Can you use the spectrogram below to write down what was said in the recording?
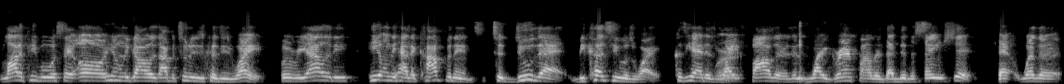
lot of people would say, "Oh, he only got all his opportunities because he's white." But in reality, he only had the confidence to do that because he was white, because he had his Word. white fathers and his white grandfathers that did the same shit. That whether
